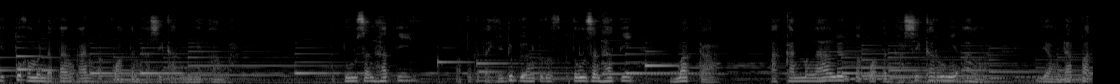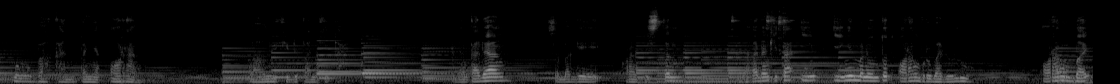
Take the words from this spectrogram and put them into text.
itu akan mendatangkan kekuatan kasih karunia Allah. Ketulusan hati, waktu kita hidup dengan ketulusan hati, maka akan mengalir kekuatan kasih karunia Allah yang dapat mengubahkan banyak orang melalui kehidupan kita. Kadang-kadang sebagai orang Kristen, kadang-kadang kita ingin menuntut orang berubah dulu. Orang baik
